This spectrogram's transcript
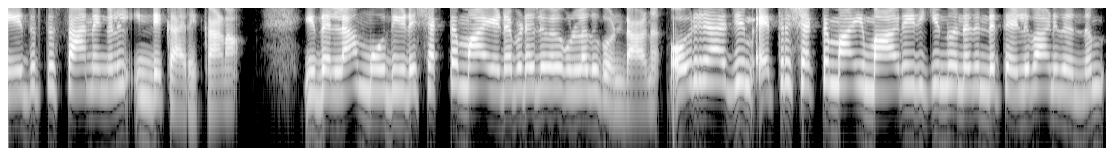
നേതൃത്വ സ്ഥാനങ്ങളിൽ ഇന്ത്യക്കാരെ കാണാം. ഇതെല്ലാം മോദിയുടെ ശക്തമായ ഇടപെടലുകൾ ഉള്ളതുകൊണ്ടാണ്. ഒരു രാജ്യം എത്ര ശക്തമായി മാറിയിരിക്കുന്നു എന്നതിന്റെ തെളിവാണിതെന്നും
